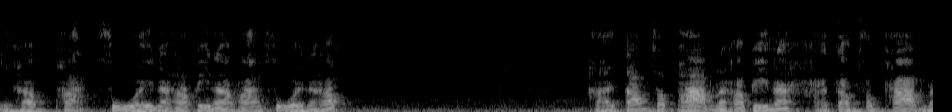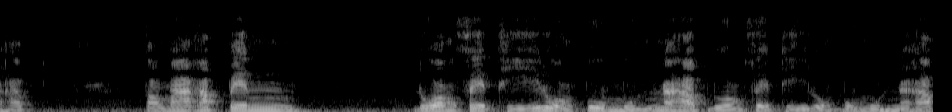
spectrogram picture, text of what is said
นี่ครับ พระสวยนะครับ พี่นะพระสวยนะครับ ขายตามสภาพนะครับ พี่นะ ขายตามสภาพนะครับ ต่อมาครับเป็นดวงเศรษฐีหลวงปู่หมุนนะครับ ดวงเศรษฐีหลวงปู่หมุนนะครับ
